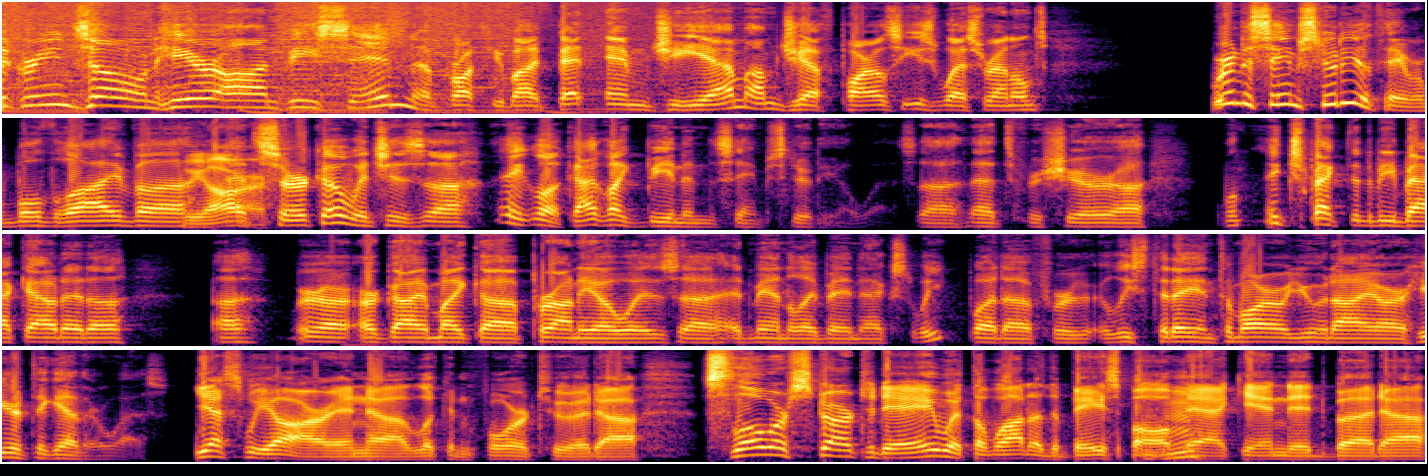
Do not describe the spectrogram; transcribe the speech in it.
The Green Zone here on VSIN, brought to you by BetMGM. I'm Jeff Parles. He's Wes Reynolds. We're in the same studio today. We're both live uh, we are. at Circa, which is, uh, hey, look, I like being in the same studio, Wes. Uh, that's for sure. Uh, we'll expected to be back out at uh, uh, where our, our guy Mike uh, Peranio is uh, at Mandalay Bay next week. But uh, for at least today and tomorrow, you and I are here together, Wes. Yes, we are, and uh, looking forward to it. Uh, slower start today with a lot of the baseball Mhm. back ended, but uh,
